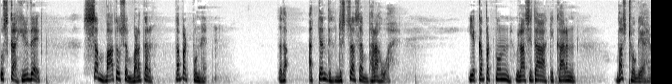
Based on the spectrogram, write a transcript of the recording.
उसका हृदय सब बातों से बढ़कर कपटपूर्ण है तथा अत्यंत दुष्टता से भरा हुआ है। यह कपटपूर्ण विलासिता के कारण भ्रष्ट हो गया है।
